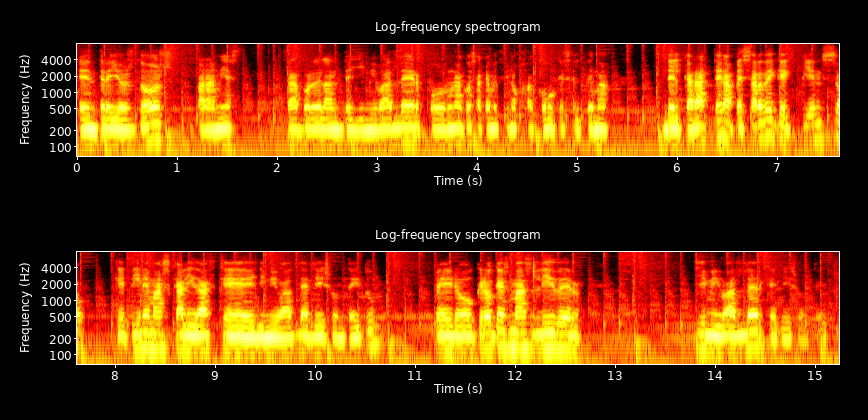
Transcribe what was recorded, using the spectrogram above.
entre ellos dos, para mí está por delante Jimmy Butler por una cosa que mencionó Jacobo, que es el tema del carácter, a pesar de que pienso que tiene más calidad que Jimmy Butler, Jason Tatum, pero creo que es más líder Jimmy Butler que Jason Tatum.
